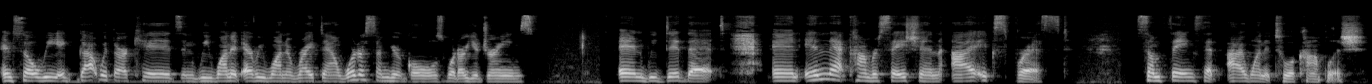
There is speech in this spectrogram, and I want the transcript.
And so we got with our kids and we wanted everyone to write down what are some of your goals? What are your dreams? And we did that. And in that conversation, I expressed some things that I wanted to accomplish.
